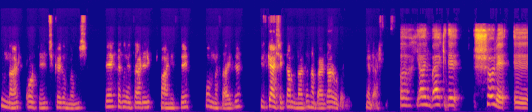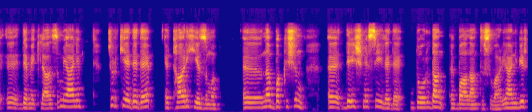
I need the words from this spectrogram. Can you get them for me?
bunlar ortaya çıkarılmamış ve Kadın Eserleri Kütüphanesi olmasaydı biz gerçekten bunlardan haberdar oluruz. Ne dersiniz? Ah, yani belki de şöyle e, e, demek lazım. Yani Türkiye'de de e, tarih yazımına bakışın e, değişmesiyle de doğrudan e, bağlantısı var. Yani bir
